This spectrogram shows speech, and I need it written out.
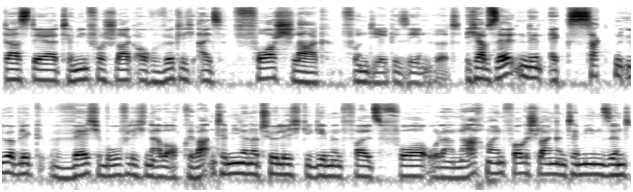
dass der Terminvorschlag auch wirklich als Vorschlag von dir gesehen wird. Ich habe selten den exakten Überblick, welche beruflichen, aber auch privaten Termine natürlich gegebenenfalls vor oder nach meinen vorgeschlagenen Terminen sind.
